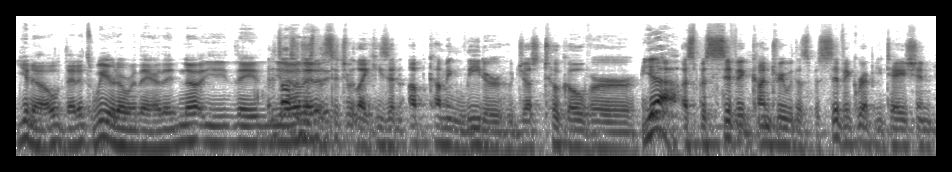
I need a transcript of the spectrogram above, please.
you know, that it's weird over there. They know you, they. But it's you also know, just that the situation like he's an upcoming leader who just took over Yeah. a specific country with a specific reputation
